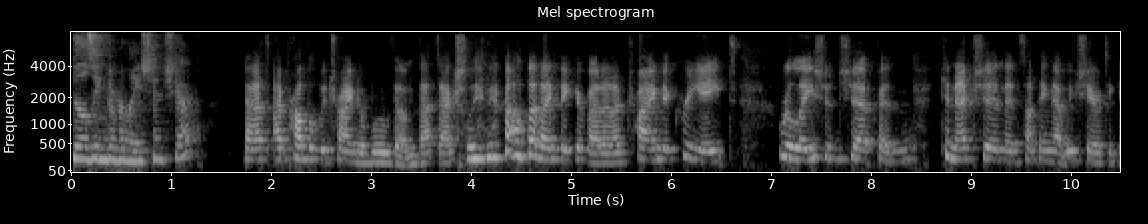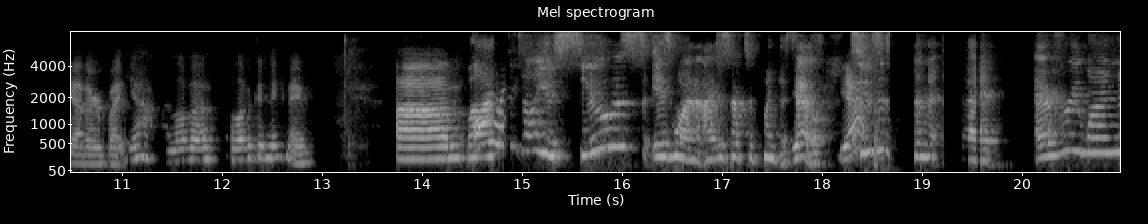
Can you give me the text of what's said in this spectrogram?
building the relationship. Yeah, that's, I'm probably trying to woo them. That's actually now that I think about it. I'm trying to create relationship and connection and something that we share together. But yeah, I love a, I love a good nickname. Um, well, I have to tell you, Suze is one. I just have to point this yes, out. Yeah. Suze is one that everyone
